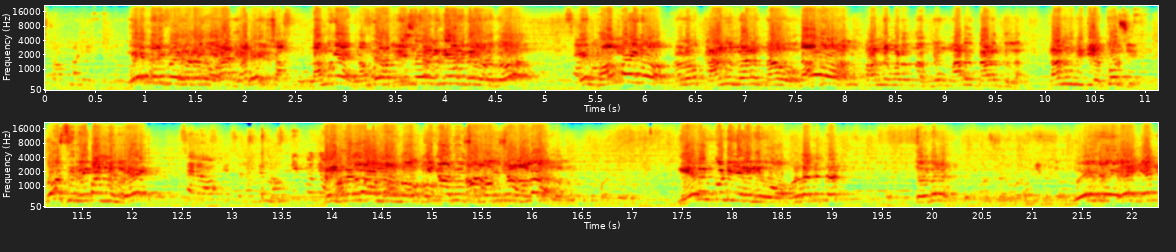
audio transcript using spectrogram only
ಸ್ಟಾಪ್ ಮಾಡಿ ಏನ್ ಮಾಡೋದು? ನಮಗೆ ನಮ್ಮ ಹಿಂಗೆ. ಏನ್ ಬಾಂಬ ಇದು ನಾವು ಕಾನೂನು ಮಾಡೋದು ನಾವು ನಾವು. ಕಾನೂನು ಪಾಲನೆ ಮಾಡೋದು ನಾವು ಏನ್ ಮಾಡೋದು ಬೇಡದಿಲ್ಲ ಕಾನೂನು ಇದೆಯಾ ತೋರಿಸಿ ತೋರಿಸಿ ರಿಮಾಂಡ್ ಅಲ್ಲ. ಏನ್ ಅನ್ಕೊಂಡಿದ್ದೀರಿ ನೀವು ಒಳ್ಳೆ? ಏನ್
